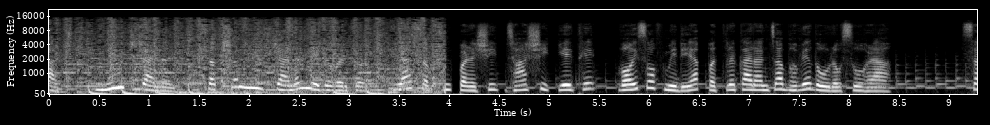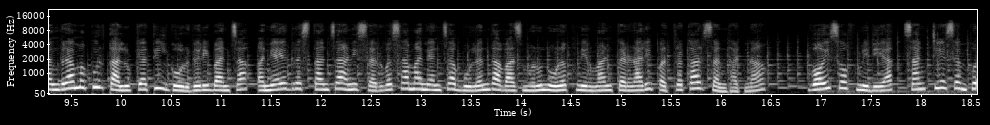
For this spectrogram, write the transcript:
नमस्कार news channel Saksham news channel network या सक्षम पळशी झाशी येथे व्हॉइस ऑफ मीडिया पत्रकारांचा भव्य गौरव सोहळा. संग्रामपूर तालुक्यातील गोरगरिबांचा अन्यायग्रस्तांचा आणि सर्वसामान्यांचा बुलंद आवाज म्हणून ओळख निर्माण करणारी पत्रकार संघटना व्हॉइस ऑफ मीडिया सांगटीएसएम्प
